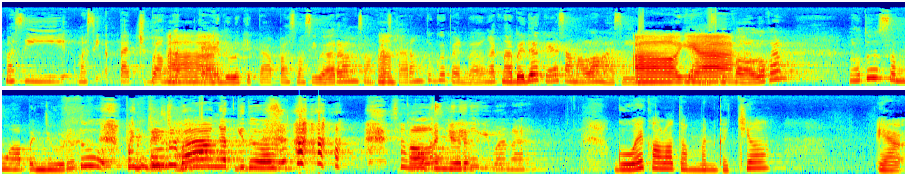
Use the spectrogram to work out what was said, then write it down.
masih masih attach banget Ah. kayak dulu kita pas masih bareng sampai sekarang tuh gue pengen banget. Nah beda kayak sama lo gak sih? Oh, Iya iya. sih? Kalau lo kan lo tuh semua penjuru tuh attach banget gitu. Sama Kalau lo penjuru. tuh gimana? Gue kalau teman kecil ya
